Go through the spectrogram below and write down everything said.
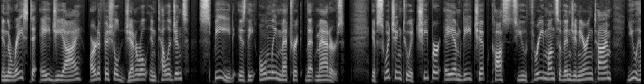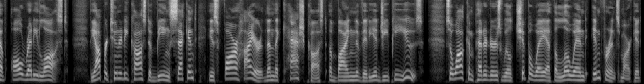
In the race to AGI, artificial general intelligence, speed is the only metric that matters. If switching to a cheaper AMD chip costs you three months of engineering time, you have already lost. The opportunity cost of being second is far higher than the cash cost of buying NVIDIA GPUs. So while competitors will chip away at the low-end inference market,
